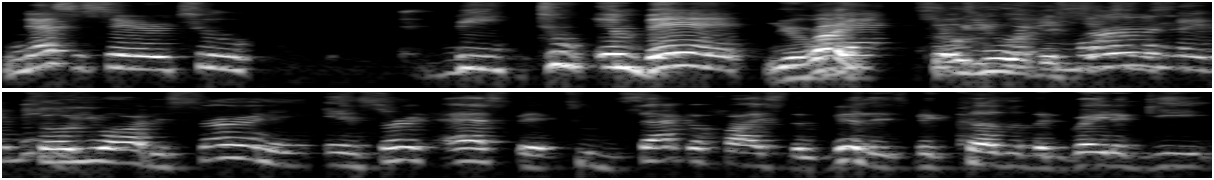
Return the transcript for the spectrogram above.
necessary to be to embed You're right. So you are discerning. state of being. So you are discerning in certain aspect to sacrifice the village because of the greater ge-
